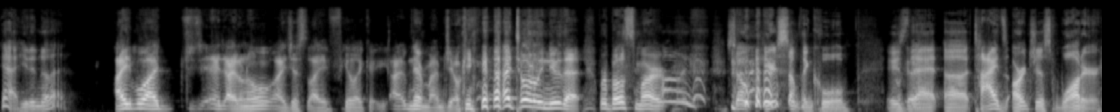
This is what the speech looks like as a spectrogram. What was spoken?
Yeah, you didn't know that. I well, I I don't know. I just I feel like I never mind. I'm joking. I totally knew that. We're both smart. So here's something cool: is Okay. that uh, tides aren't just water.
